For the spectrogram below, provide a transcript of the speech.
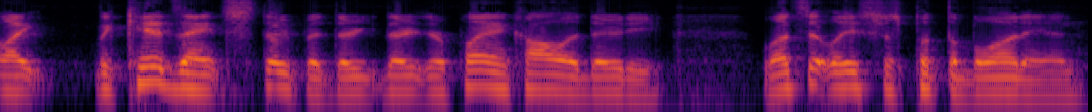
like the kids ain't stupid. They're they're they're playing Call of Duty. Let's at least just put the blood in."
